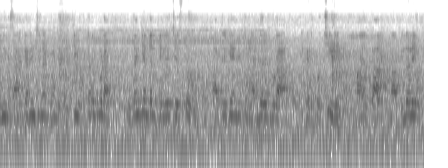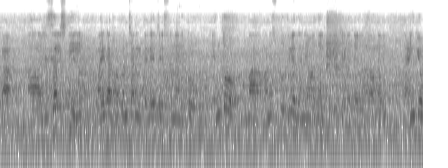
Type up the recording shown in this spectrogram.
దీనికి సహకరించినటువంటి ప్రతి ఒక్కరు కూడా కృతజ్ఞతలు తెలియజేస్తూ పాత్రికేయ మిత్రులందరూ కూడా ఇక్కడికి వచ్చి మా యొక్క మా పిల్లల యొక్క రిజల్ట్స్ని బయట ప్రపంచానికి తెలియజేస్తున్నందుకు ఎంతో మా మనస్ఫూర్తిగా ధన్యవాదాలు తెలియజేయడం జరుగుతూ ఉన్నది. థ్యాంక్ యూ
